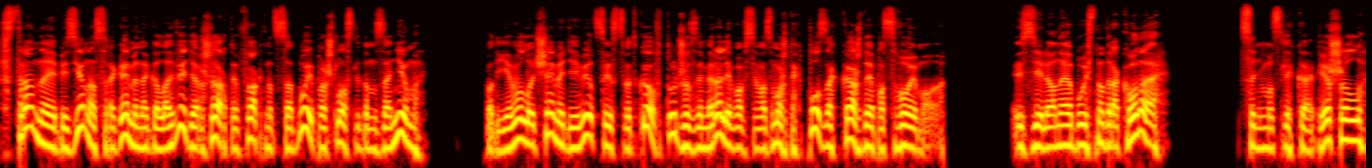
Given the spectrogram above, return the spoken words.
Странная обезьяна с рогами на голове, держа артефакт над собой, пошла следом за ним. Под его лучами девицы из цветков тут же замирали во всевозможных позах, каждая по-своему. «Зелёное буйство дракона?» Цаньму слегка опешил.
